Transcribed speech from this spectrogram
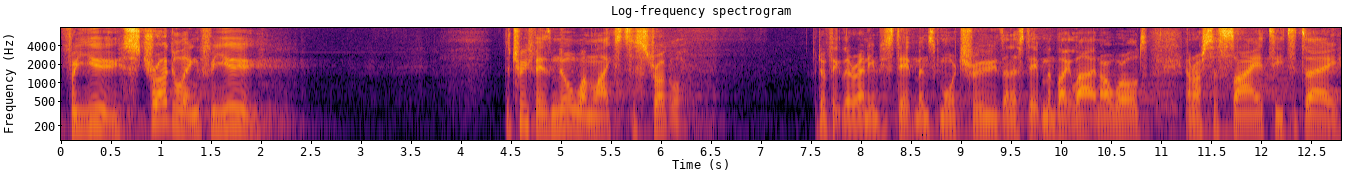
for you, struggling for you. The truth is, no one likes to struggle. I don't think there are any statements more true than a statement like that in our world, in our society today.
